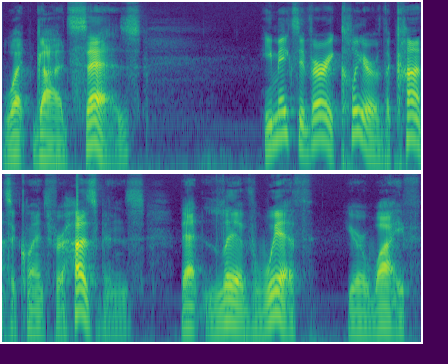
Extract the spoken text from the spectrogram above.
what God says, he makes it very clear of the consequence for husbands that live with your wife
